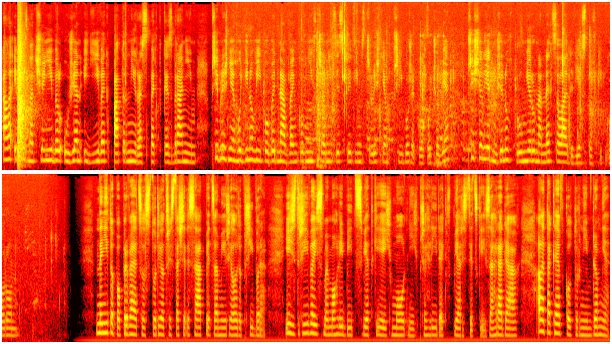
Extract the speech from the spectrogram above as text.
Ale i přes nadšení byl u žen i dívek patrný respekt ke zbraním. Přibližně hodinový pobyt na venkovní střelnici s krytým střelištěm v příboře Klokočově přišel jednu ženu v průměru na necelé dvě stovky korun. Není to poprvé, co Studio 365 zamířilo do Příbora. Již dříve jsme mohli být svědky jejich módních přehlídek v piaristických zahradách, ale také v kulturním domě.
